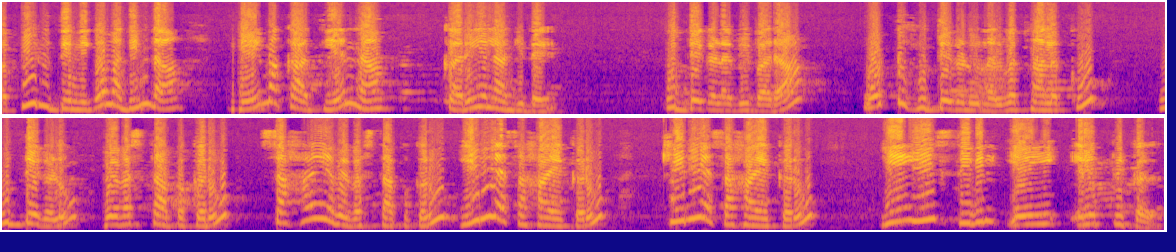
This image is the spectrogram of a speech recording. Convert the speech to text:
ಅಭಿವೃದ್ಧಿ ನಿಗಮದಿಂದ ನೇಮಕಾತಿಯನ್ನ ಕರೆಯಲಾಗಿದೆ. ಹುದ್ದೆಗಳ ವಿವರ, ಒಟ್ಟು ಹುದ್ದೆಗಳು ನಲವತ್ನಾಲ್ಕು, ಹುದ್ದೆಗಳು ವ್ಯವಸ್ಥಾಪಕರು, ಸಹಾಯ ವ್ಯವಸ್ಥಾಪಕರು, ಹಿರಿಯ ಸಹಾಯಕರು, ಕಿರಿಯ ಸಹಾಯಕರು ಎಇ ಸಿವಿಲ್ ಎಇ ಎಲೆಕ್ಟ್ರಿಕಲ್.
